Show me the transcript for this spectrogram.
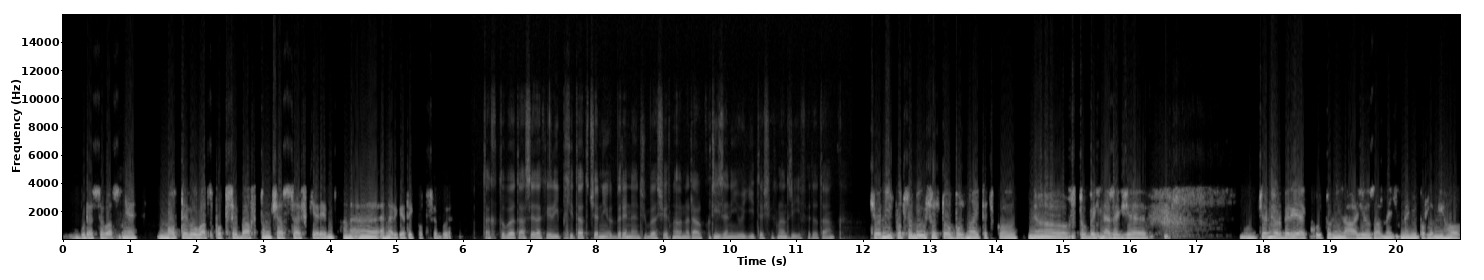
bude se vlastně motivovat spotřeba v tom čase, v kterém energetik potřebuje. Tak to budete asi taky líp chytat černý odběry, ne? Když bude všechno na dálku řízený, uvidíte všechno dřív, je to tak? Černý spotřeby už se z toho poznají teďko. No, to bych neřekl, že černý odběr je kulturní záležitost, ale není podle mého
